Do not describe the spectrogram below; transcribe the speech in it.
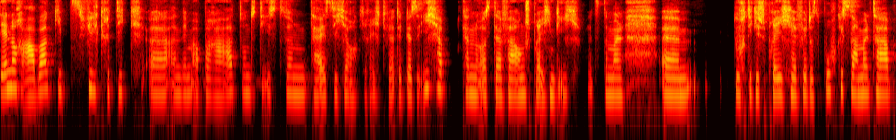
Dennoch aber gibt es viel Kritik äh, an dem Apparat und die ist zum Teil sicher auch gerechtfertigt. Also ich hab, kann nur aus der Erfahrung sprechen, die ich jetzt einmal ähm, durch die Gespräche für das Buch gesammelt habe.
